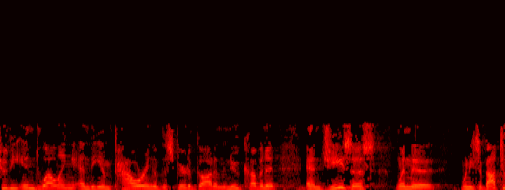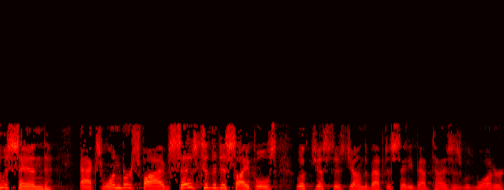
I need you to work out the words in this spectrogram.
to the indwelling and the empowering of the Spirit of God in the new covenant. And Jesus, when, the, when he's about to ascend, Acts 1, verse 5 says to the disciples, Look, just as John the Baptist said he baptizes with water,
